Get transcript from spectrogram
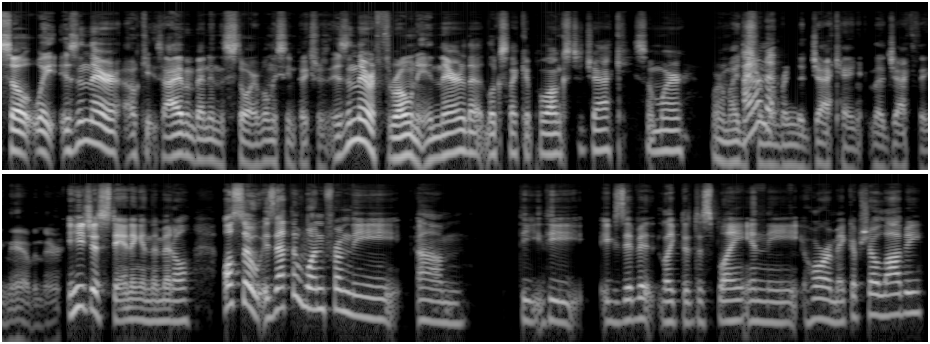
So wait, isn't there? Okay, so I haven't been in the store. I've only seen pictures. Isn't there a throne in there that looks like it belongs to Jack somewhere? Or am I just know. remembering the Jack hang the Jack thing they have in there? He's just standing in the middle. Also, is that the one from the um the the exhibit like the display in the horror makeup show lobby?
